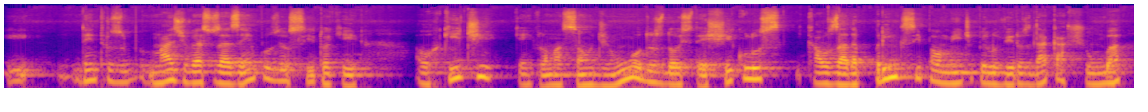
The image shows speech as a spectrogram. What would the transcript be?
E dentre os mais diversos exemplos, eu cito aqui a orquite, que é a inflamação de um ou dos dois testículos, causada principalmente pelo vírus da cachumba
